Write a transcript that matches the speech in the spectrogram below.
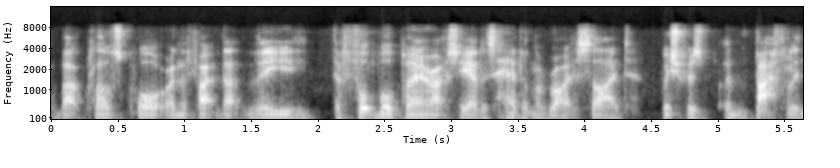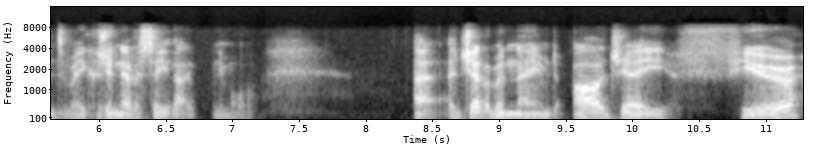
about close quarter and the fact that the the football player actually had his head on the right side, which was baffling to me because you never see that anymore. Uh, a gentleman named R.J. Fur,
